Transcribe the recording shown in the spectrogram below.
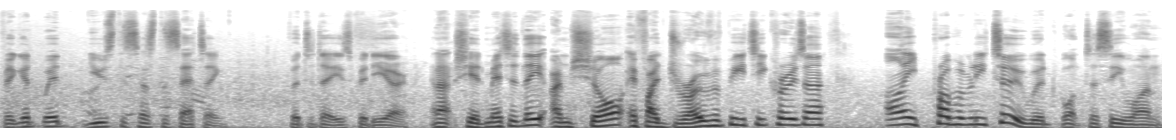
figured we'd use this as the setting for today's video. And actually, admittedly, I'm sure if I drove a PT Cruiser, I probably too would want to see one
